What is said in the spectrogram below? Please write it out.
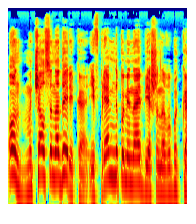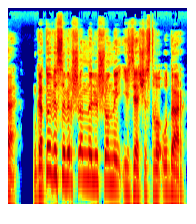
Он мчался на Дерека и впрямь напоминая бешеного быка, готовя совершенно лишенный изящества удар.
